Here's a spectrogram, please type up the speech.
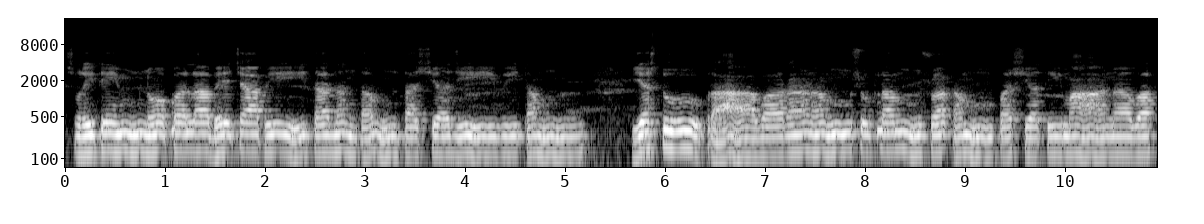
स्मृतिं नोपलभे चापि तदन्तं तस्य जीवितम् यस्तु प्रावरणं शुक्लं स्वकं पश्यति मानव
